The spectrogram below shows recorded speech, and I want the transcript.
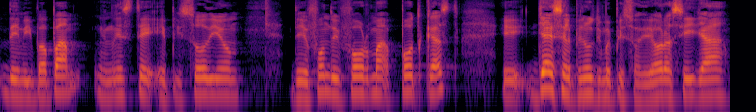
de mi papá en este episodio de Fondo y Forma Podcast. Eh, ya es el penúltimo episodio, ahora sí, ya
